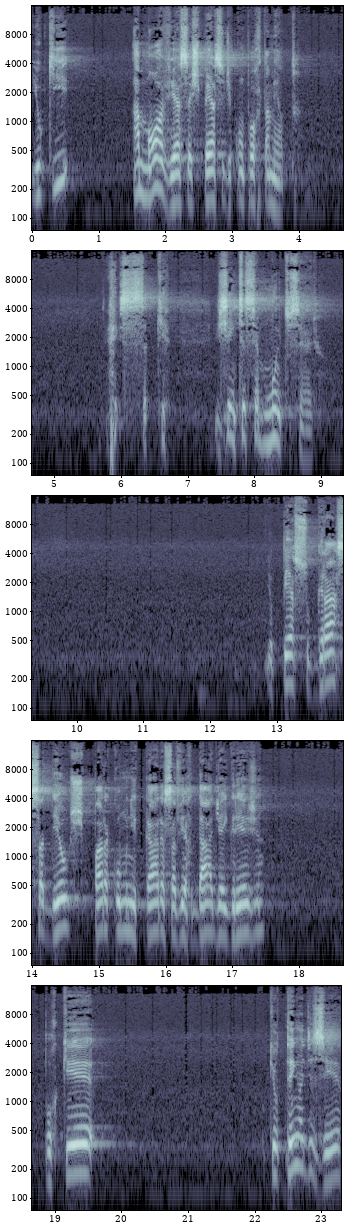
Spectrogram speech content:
E o que amove essa espécie de comportamento. Isso aqui, gente, isso é muito sério. Eu peço graça a Deus para comunicar essa verdade à igreja, porque o que eu tenho a dizer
